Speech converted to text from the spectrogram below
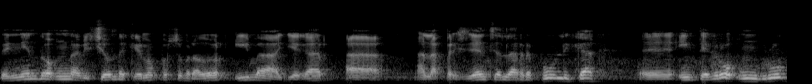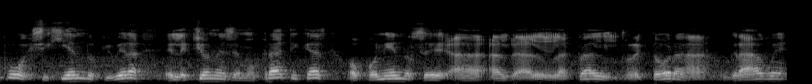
teniendo una visión de que López Obrador iba a llegar a, a la presidencia de la República, eh, integró un grupo exigiendo que hubiera elecciones democráticas, oponiéndose al actual rector, a Graue,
